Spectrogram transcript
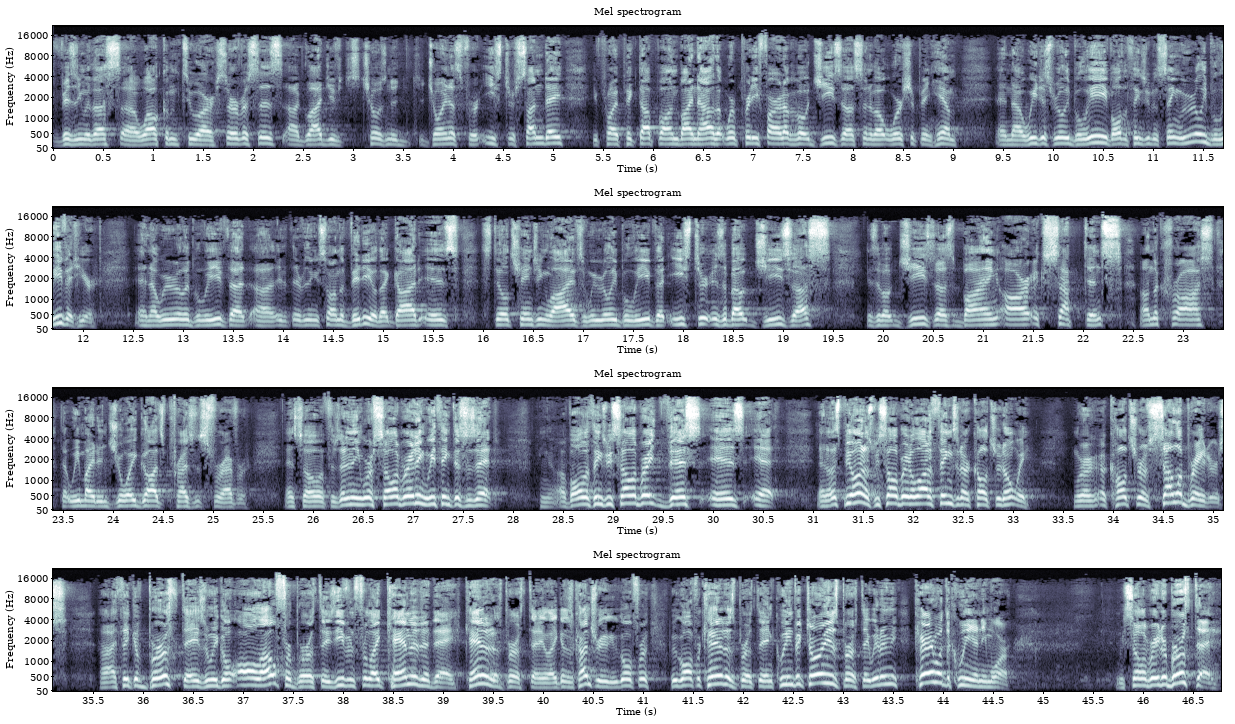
visiting with us, uh, welcome to our services. Uh, glad you've chosen to join us for Easter Sunday. You've probably picked up on by now that we're pretty fired up about Jesus and about worshiping Him. And uh, we just really believe all the things we've been saying, we really believe it here. And uh, we really believe that uh, everything you saw in the video, that God is still changing lives. And we really believe that Easter is about Jesus is about Jesus buying our acceptance on the cross that we might enjoy God's presence forever. And so if there's anything worth celebrating, we think this is it. Of all the things we celebrate, this is it. And let's be honest, we celebrate a lot of things in our culture, don't we? We're a culture of celebrators. Uh, I think of birthdays and we go all out for birthdays, even for like Canada Day, Canada's birthday. Like as a country, we go for, we go out for Canada's birthday and Queen Victoria's birthday. We don't even care about the Queen anymore. We celebrate her birthday.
